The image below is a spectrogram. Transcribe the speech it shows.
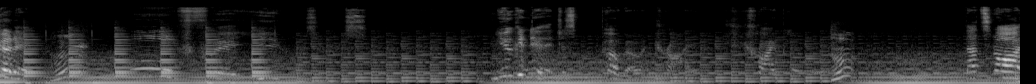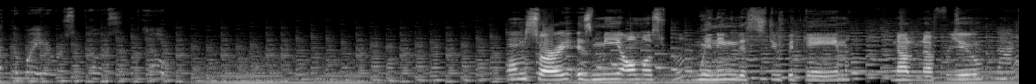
What? Get it. Oh, for users. You can do it. Just pogo and try. Just try pogo. That's not the way you were supposed to pogo. I'm sorry, is me almost winning this stupid game not enough for you? Imagine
